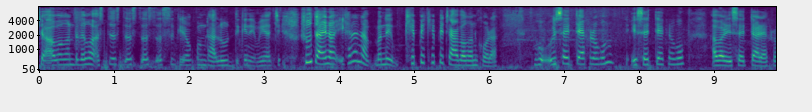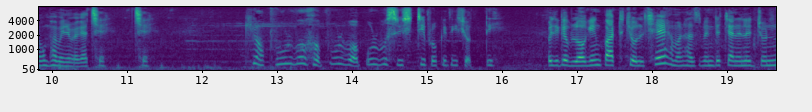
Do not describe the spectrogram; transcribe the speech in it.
চা বাগানটা দেখো, আস্তে আস্তে আস্তে আস্তে আস্তে কীরকম ঢালুর দিকে নেমে যাচ্ছে। শুধু তাই না এখানে না মানে খেপে খেপে চা বাগান করা। ওই সাইডটা একরকম, এই সাইডটা একরকম, আবার এই সাইডটা আর একরকমভাবে নেমে গেছে। কি অপূর্ব অপূর্ব অপূর্ব সৃষ্টি প্রকৃতি সত্যি। ওইদিকে ব্লগিং পার্ট চলছে আমার হাজব্যান্ডের চ্যানেলের জন্য।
